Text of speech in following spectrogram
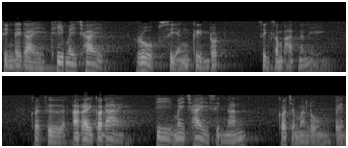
สิ่งใด ๆ ที่ไม่ใช่รูปเสียงกลิ่นรสสิ่งสัมผัสนั่นเอง ก็คืออะไรก็ได้ที่ไม่ใช่สิ่งนั้นก็จะมาลงเป็น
